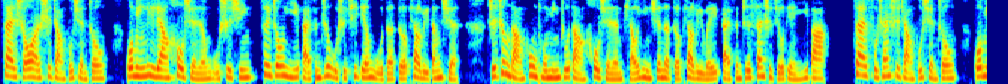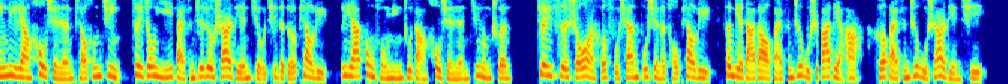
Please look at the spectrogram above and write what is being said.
在首尔市长补选中，国民力量候选人吴世勋最终以百分之五十七点五的得票率当选。执政党共同民主党候选人朴应轩的得票率为百分之三十九点一八。在釜山市长补选中，国民力量候选人朴亨俊最终以百分之六十二点九七的得票率力压共同民主党候选人金荣春。这一次首尔和釜山补选的投票率分别达到百分之五十八点二和百分之五十二点七，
